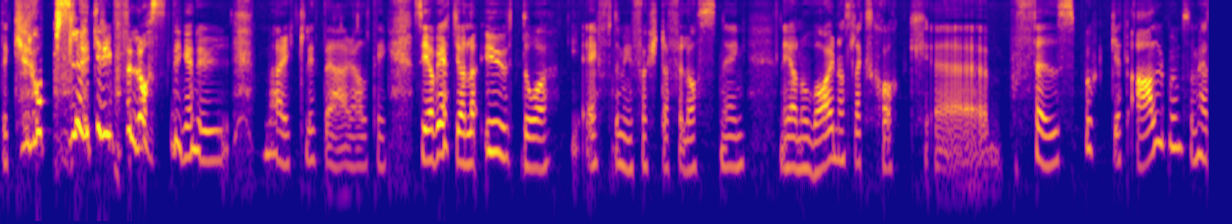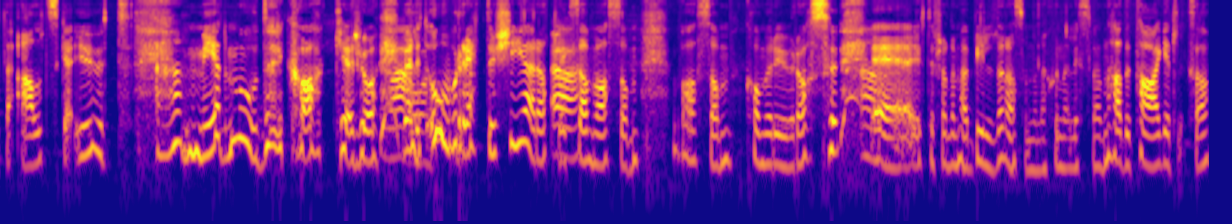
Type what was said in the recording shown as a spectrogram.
det kroppsliga kring förlossningen, hur märkligt det är allting. Så jag vet, jag la ut då efter min första förlossning, när jag nog var i någon slags chock, eh, på Facebook ett album som hette Allt ska ut. Med moderkakor och wow. väldigt oretuscherat uh. liksom, vad, som, vad som kommer ur oss. Uh. Eh, utifrån de här bilderna som mina journalistvänner hade tagit. Liksom.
